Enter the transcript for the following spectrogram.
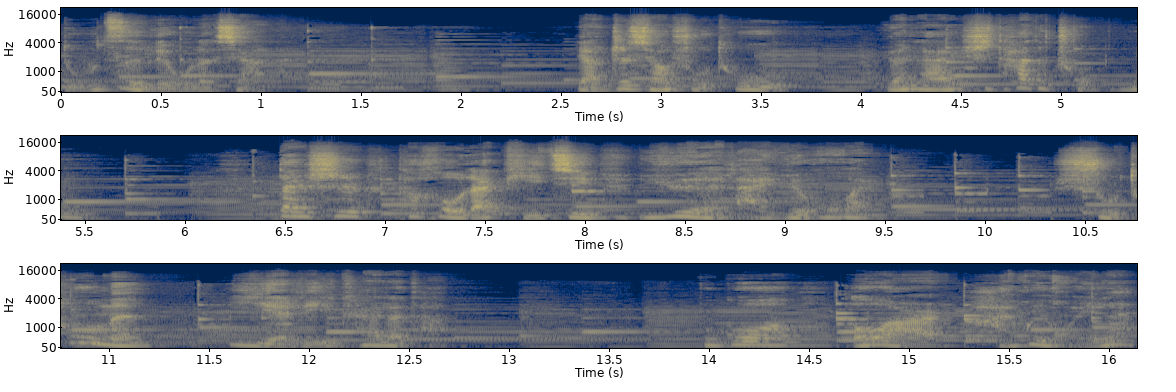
独自留了下来。两只小鼠兔原来是他的宠物，但是他后来脾气越来越坏，鼠兔们也离开了他。不过偶尔还会回来，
